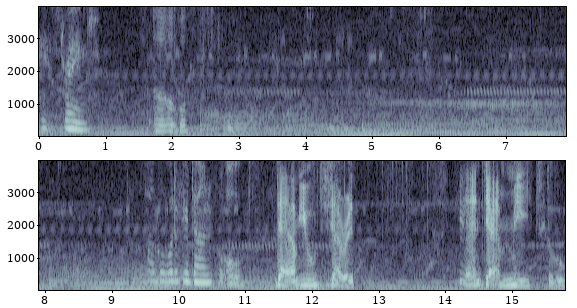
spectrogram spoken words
Stay strange. Oh. Hoggle, what have you done? Oh, damn you, Jareth. And damn me, too.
